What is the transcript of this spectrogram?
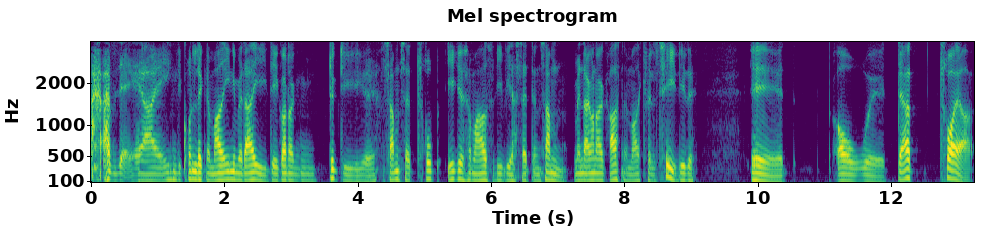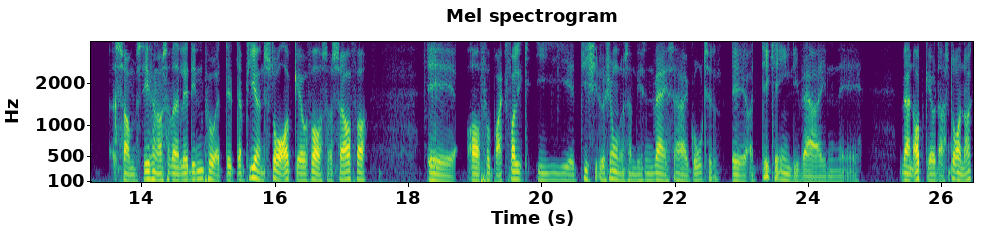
Ah, øh, jeg er egentlig grundlæggende meget enig med dig i, det er godt nok en dygtig øh, sammensat trup. Ikke så meget, fordi vi har sat den sammen, men der er jo nok resten af meget kvalitet i det. Øh, og øh, der tror jeg, som Stefan også har været lidt inde på, at det, der bliver en stor opgave for os at sørge for øh, at få bragt folk i øh, de situationer, som de sådan hver især er gode til. Øh, og det kan egentlig være en, øh, være en opgave, der er stor nok,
